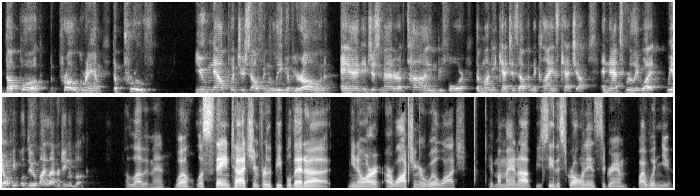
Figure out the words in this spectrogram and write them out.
the book, the program, the proof. You've now put yourself in a league of your own, and it's just a matter of time before the money catches up and the clients catch up. And that's really what we help people do by leveraging a book. I love it, man. Well, let's stay in touch. And for the people that uh, you know, are are watching or will watch, hit my man up. You see the scrolling Instagram. Why wouldn't you?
